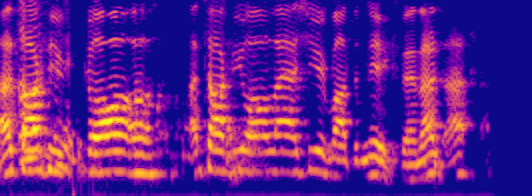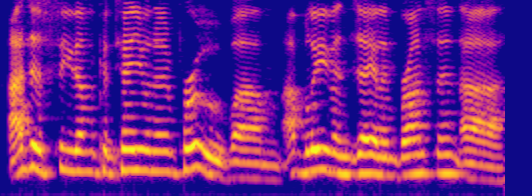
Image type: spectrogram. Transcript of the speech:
I talked I to you all. Uh, I talked to you all last year about the Knicks, and I, I I just see them continuing to improve. Um, I believe in Jalen Brunson. Uh,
